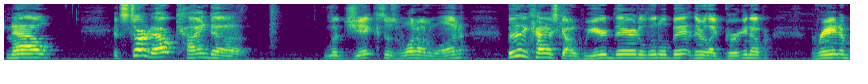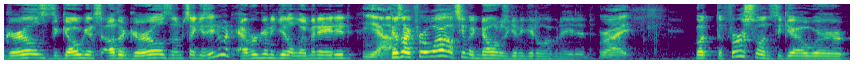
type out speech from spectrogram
Now, it started out kind of legit because it was one on one, but then it kind of just got weird there a little bit, and they were like bringing up random girls to go against other girls, and I'm just like, is anyone ever going to get eliminated? Yeah. Because like for a while, it seemed like no one was going to get eliminated. Right. But the first ones to go were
